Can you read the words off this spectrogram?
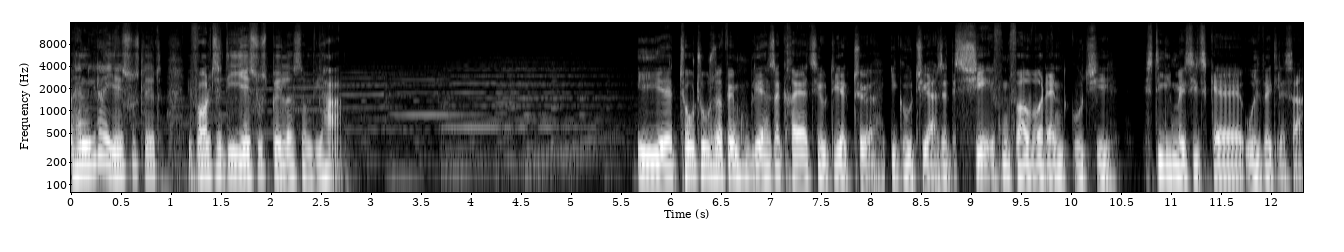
han ligner Jesus lidt, i forhold til de Jesus-billeder, som vi har. I øh, 2015 bliver han så kreativ direktør i Gucci, altså chefen for, hvordan Gucci stilmæssigt skal udvikle sig.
